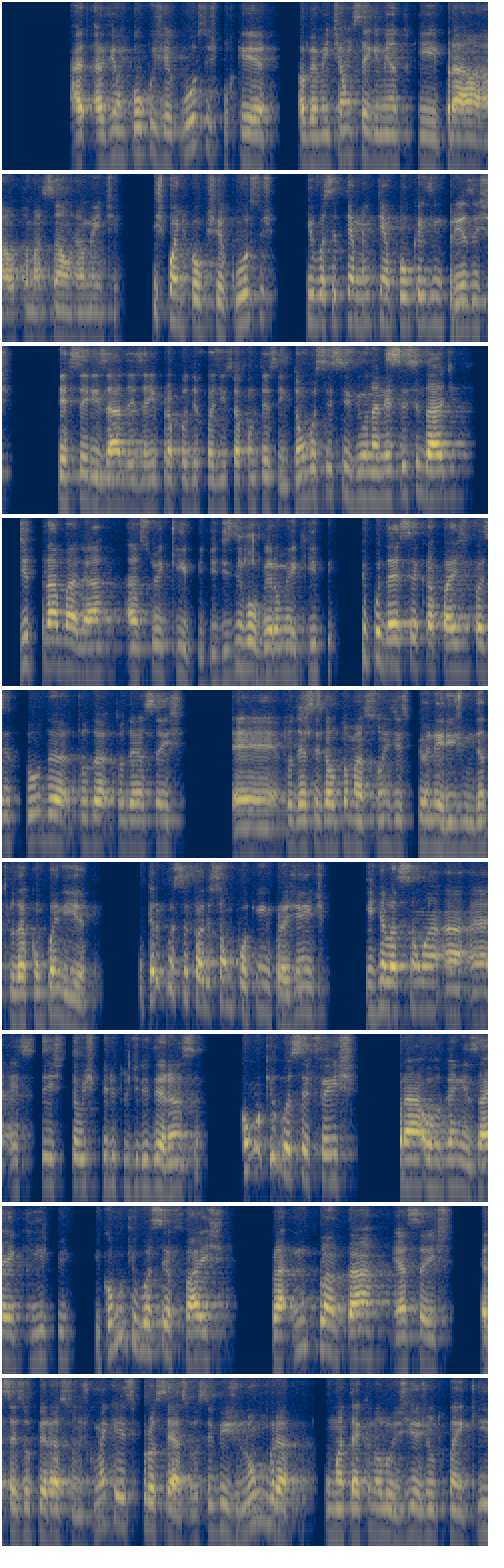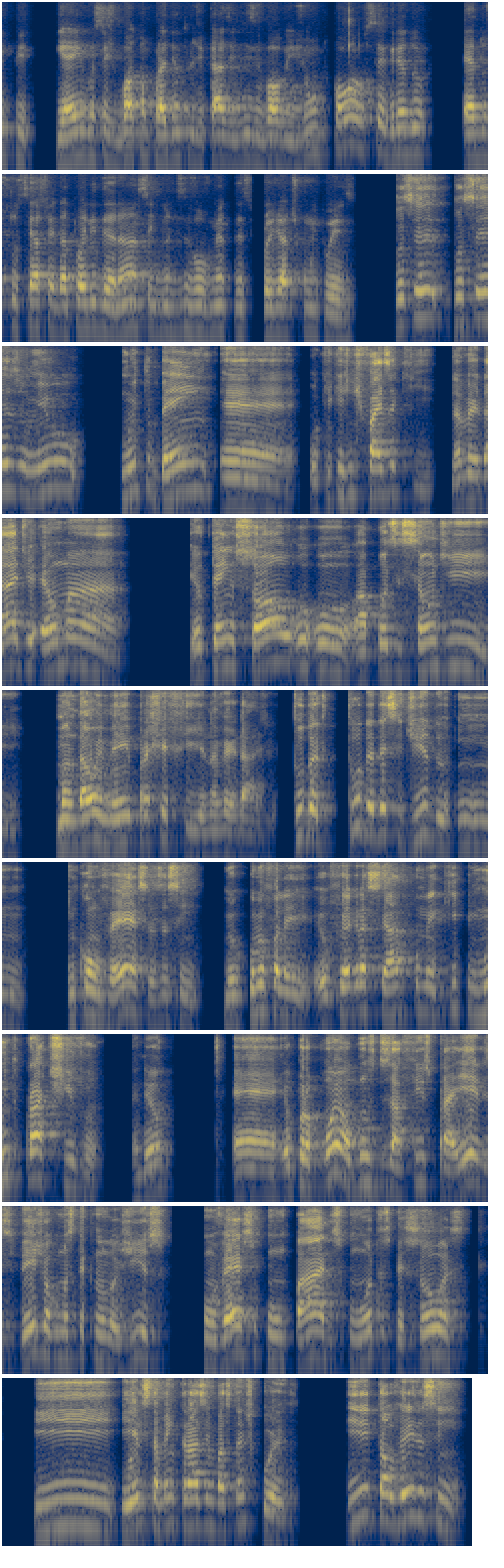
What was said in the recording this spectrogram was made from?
haviam poucos recursos, porque obviamente é um segmento que para automação realmente dispõe de poucos recursos, e você também tem poucas empresas terceirizadas aí para poder fazer isso acontecer. Então você se viu na necessidade de trabalhar a sua equipe, de desenvolver uma equipe que pudesse ser capaz de fazer toda, toda, toda essas, é, todas essas automações e esse pioneirismo dentro da companhia. Eu quero que você fale só um pouquinho para a gente em relação a, a, a, esse seu espírito de liderança. Como que você fez para organizar a equipe e como que você faz para implantar essas, essas operações? Como é que é esse processo? Você vislumbra uma tecnologia junto com a equipe e aí vocês botam para dentro de casa e desenvolvem junto? Qual é o segredo é, do sucesso da tua liderança e do desenvolvimento desses projetos com muito êxito? Você, você resumiu muito bem é, o que, que a gente faz aqui. Na verdade, é uma. Eu tenho só o, o, a posição de mandar o um e-mail para a chefia, na verdade tudo, é, tudo é decidido em, em conversas, assim, meu, como eu falei, eu fui agraciado com uma equipe muito proativa, entendeu? É, eu proponho alguns desafios para eles, vejo algumas tecnologias, converso com pares, com outras pessoas, e, e eles também trazem bastante coisa. E talvez, assim,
